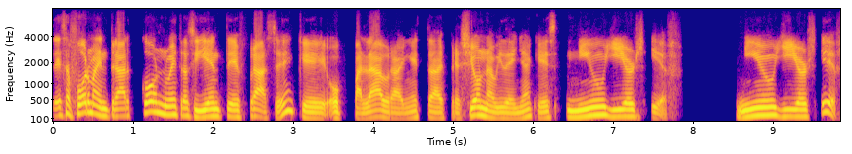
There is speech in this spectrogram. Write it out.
de esa forma a entrar con nuestra siguiente frase que, o palabra en esta expresión navideña, que es New Year's Eve. New Year's Eve,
